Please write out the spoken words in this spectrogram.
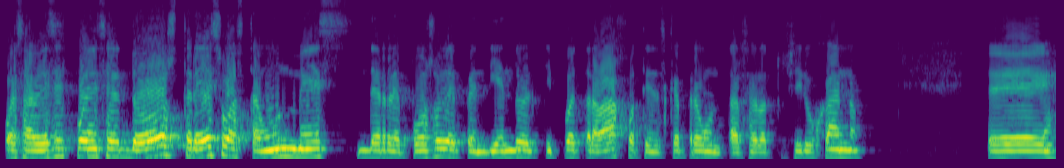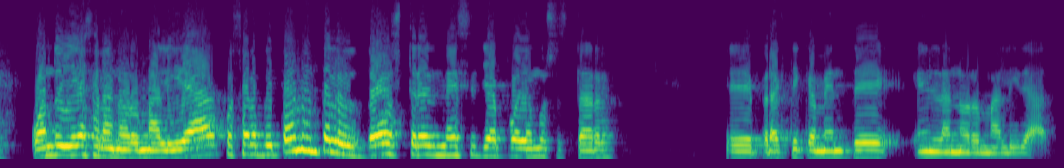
pues a veces pueden ser 2, 3 o hasta un mes de reposo dependiendo del tipo de trabajo. Tienes que preguntárselo a tu cirujano. Eh, cuando llegas a la normalidad, pues habitualmente a los dos, tres meses ya podemos estar eh, prácticamente en la normalidad.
